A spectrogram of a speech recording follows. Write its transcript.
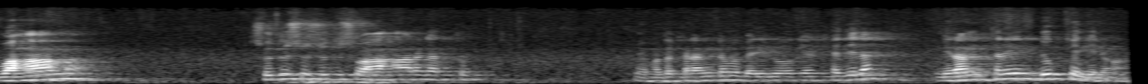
වහාම සුදුසු සුදුසු ආහාර ගත්තොත් මේ හොඳ කරන්නම බැරි රෝගයක් හැදිලා නිරන්තරයෙන් දුක් විඳිනවා.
